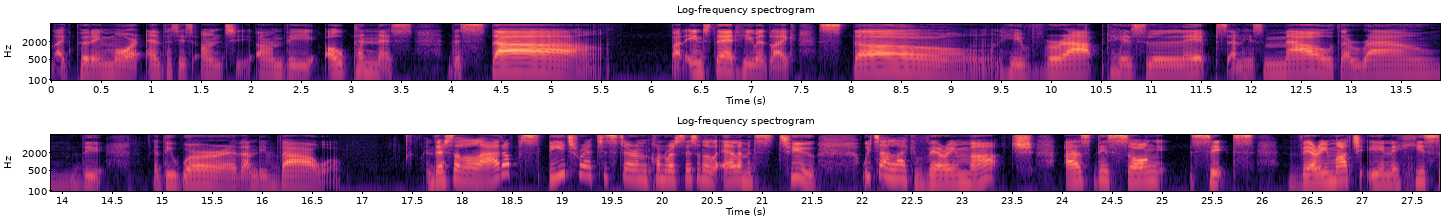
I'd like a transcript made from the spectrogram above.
like putting more emphasis on on the openness the stone But instead, he went like stone. He wrapped his lips and his mouth around the, the word and the vowel. There's a lot of speech register and conversational elements too, which I like very much, as this song sits very much in his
